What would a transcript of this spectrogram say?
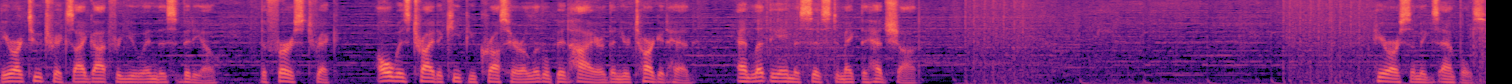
Here are two tricks I got for you in this video. The first trick. Always try to keep your crosshair a little bit higher than your target head. And let the aim assist to make the headshot. Here are some examples.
